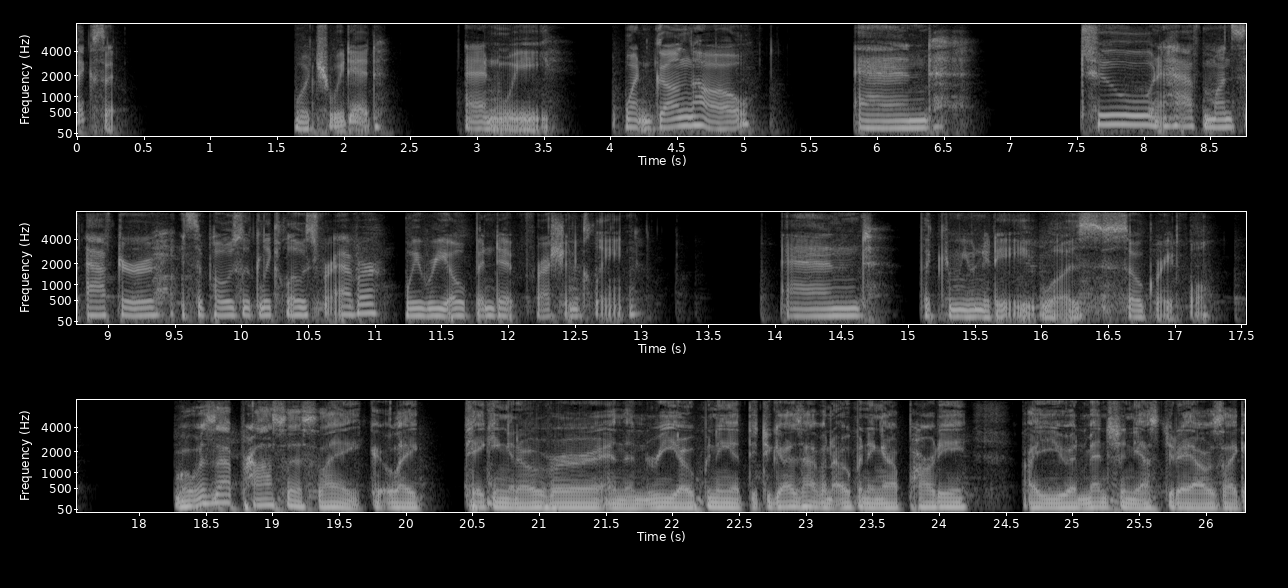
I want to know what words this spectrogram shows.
fix it, which we did. And we went gung ho. And two half months after it supposedly closed forever, we reopened it fresh and clean. And the community was so grateful. What was that process like? Like taking it over and then reopening it? Did you guys have an opening up party? Uh, you had mentioned yesterday, I was like,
